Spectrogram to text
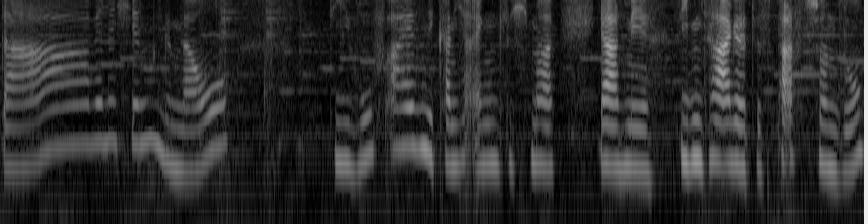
Da will ich hin, genau. Die Hufeisen, die kann ich eigentlich mal... Ja, nee, sieben Tage, das passt schon so.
